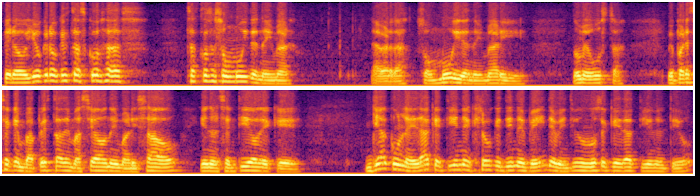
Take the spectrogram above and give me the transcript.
Pero yo creo que estas cosas, estas cosas son muy de Neymar. La verdad, son muy de Neymar y no me gusta. Me parece que Mbappé está demasiado neymarizado y en el sentido de que ya con la edad que tiene, creo que tiene 20, 21, no sé qué edad tiene el tío.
